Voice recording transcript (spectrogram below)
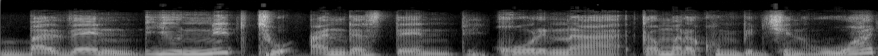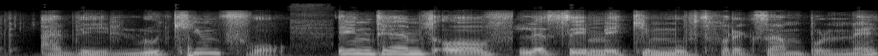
But then you need to understand Horina camera competition, what are they looking for? In terms of let's say making moves, for example, ne?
